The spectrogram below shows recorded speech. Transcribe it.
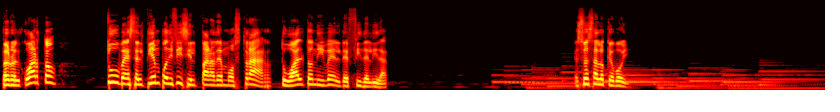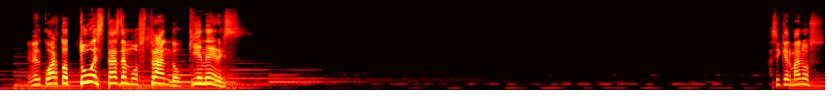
Pero el cuarto, tú ves el tiempo difícil para demostrar tu alto nivel de fidelidad. Eso es a lo que voy. En el cuarto tú estás demostrando quién eres. Así que hermanos,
